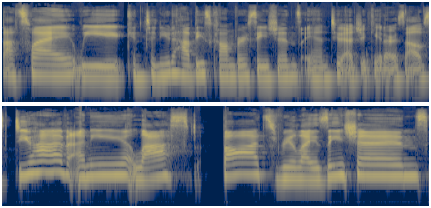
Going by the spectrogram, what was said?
that's why we continue to have these conversations and to educate ourselves. Do you have any last thoughts, realizations,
